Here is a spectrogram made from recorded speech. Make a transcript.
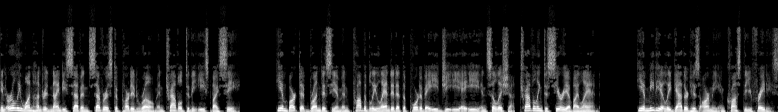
In early 197 Severus departed Rome and travelled to the east by sea. He embarked at Brundisium and probably landed at the port of Aegeae in Cilicia, travelling to Syria by land. He immediately gathered his army and crossed the Euphrates.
